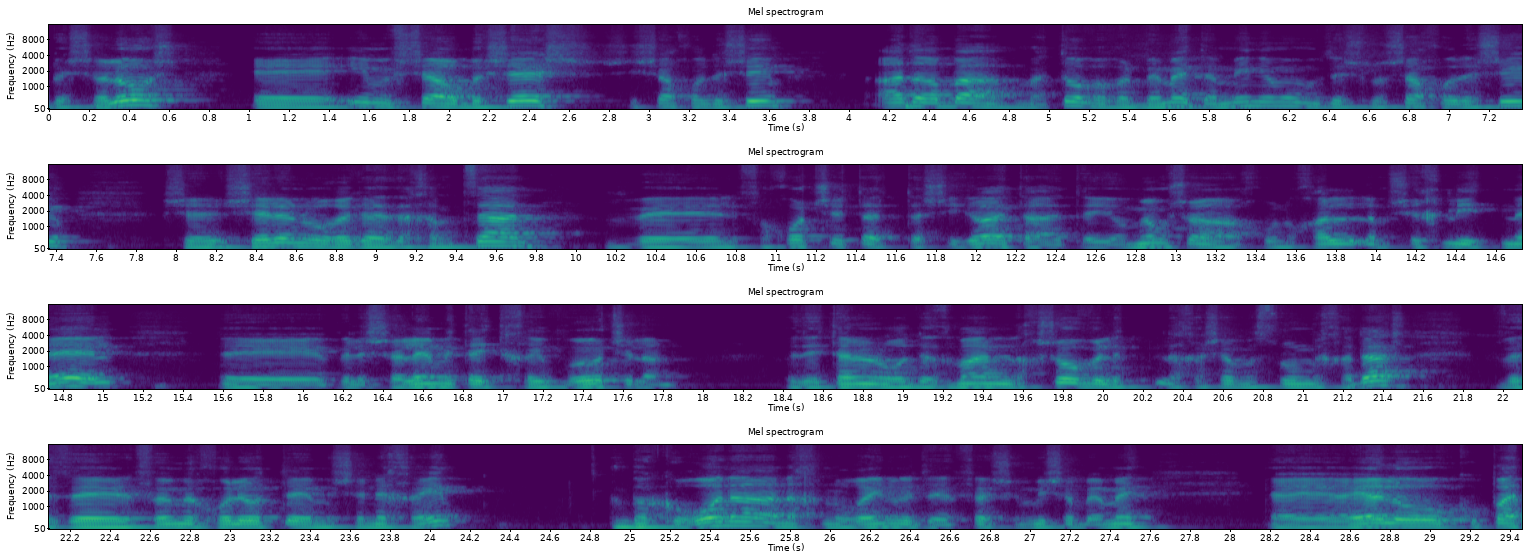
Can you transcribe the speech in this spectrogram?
בשלוש, אה, אם אפשר בשש, שישה חודשים, אדרבה, מה טוב, אבל באמת המינימום זה שלושה חודשים, שיהיה לנו רגע את החמצן, ולפחות שאת השגרה, את היומיום שלנו, אנחנו נוכל להמשיך להתנהל אה, ולשלם את ההתחייבויות שלנו. וזה ייתן לנו עוד הזמן לחשוב ולחשב מסלול מחדש. וזה לפעמים יכול להיות אה, משנה חיים. בקורונה אנחנו ראינו את זה יפה, שמי שבאמת אה, היה לו קופת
